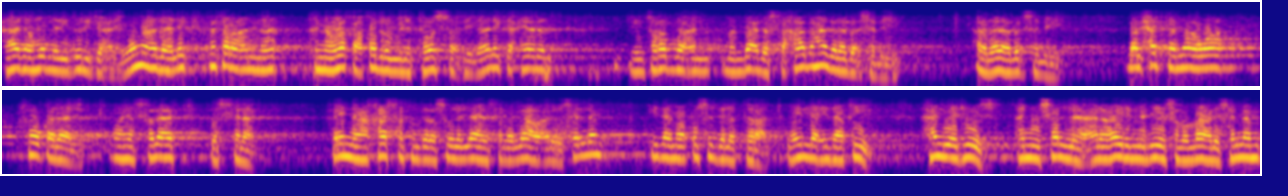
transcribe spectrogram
هذا هو الذي درج عليه. ومع ذلك فترى أن أنه يقع قدر من التوسع في ذلك. أحيانا يترضى عن من بعد الصحابة هذا لا بأس به. هذا لا بأس به. بل حتى ما هو فوق ذلك وهي الصلاة والسلام. فإنها خاصة برسول الله صلى الله عليه وسلم إذا ما قصد الاضطراد وإلا إذا قيل. هل يجوز أن يصلى على غير النبي صلى الله عليه وسلم؟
